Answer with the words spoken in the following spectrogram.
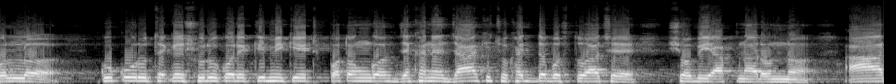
বলল, কুকুর থেকে শুরু করে কৃমিকীট, পতঙ্গ, যেখানে যা কিছু খাদ্যবস্তু আছে, সবই আপনার অন্ন। আর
